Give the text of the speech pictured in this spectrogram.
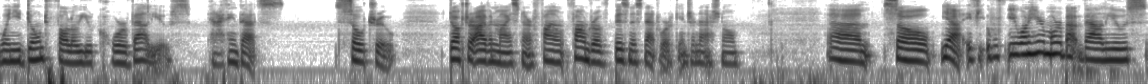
when you don't follow your core values. And I think that's so true. Dr. Ivan Misner, founder of Business Network International. Um, so yeah, if you, if you want to hear more about values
